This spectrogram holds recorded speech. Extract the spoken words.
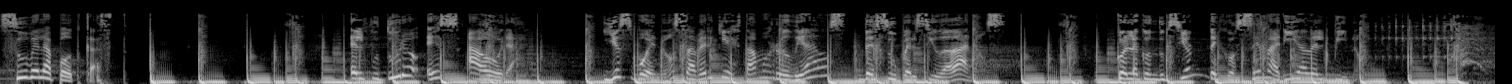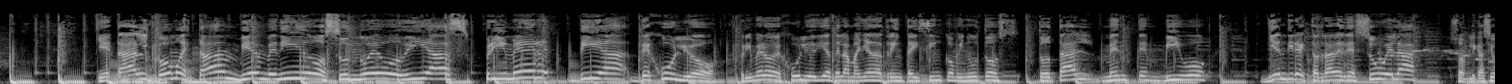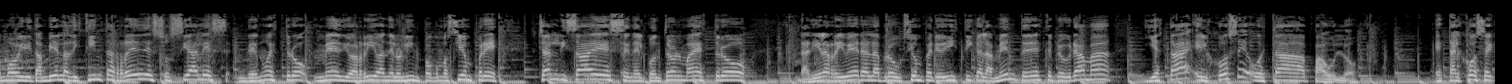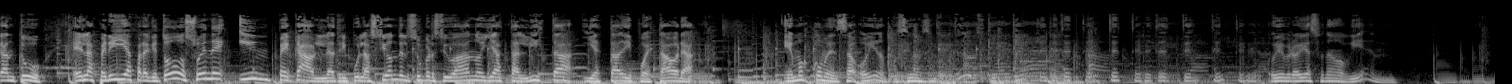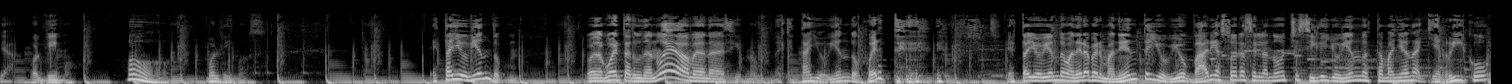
Sube la podcast. El futuro es ahora. Y es bueno saber que estamos rodeados de superciudadanos. Con la conducción de José María del Pino. ¿Qué tal? ¿Cómo están? Bienvenidos. Un nuevo día, primer día de julio. Primero de julio, 10 de la mañana, 35 minutos, totalmente en vivo bien directo a través de Súbela, su aplicación móvil y también las distintas redes sociales de nuestro medio arriba en el Olimpo. Como siempre, Charlie Sáez en el control maestro, Daniela Rivera en la producción periodística, la mente de este programa. ¿Y está el José o está Paulo? Está el José Cantú en las perillas para que todo suene impecable. La tripulación del Super Ciudadano ya está lista y está dispuesta. Ahora, hemos comenzado. Oye, nos pusimos. Oye, pero había sonado bien. Ya, volvimos. Oh, volvimos. Está lloviendo. Bueno, cuéntate una nueva, me van a decir. No, es que está lloviendo fuerte. Está lloviendo de manera permanente, llovió varias horas en la noche, sigue lloviendo esta mañana. Qué rico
